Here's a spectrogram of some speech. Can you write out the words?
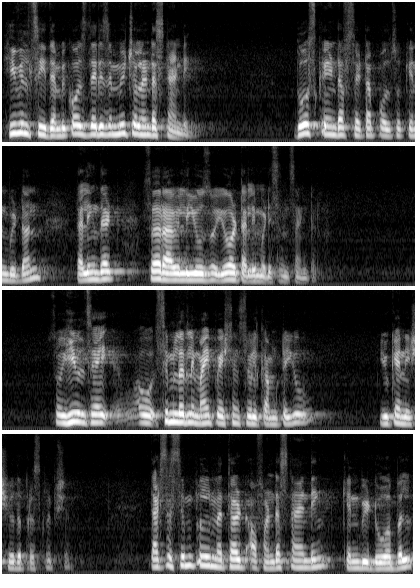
he will see them because there is a mutual understanding. Those kind of setup also can be done, telling that, sir, I will use your telemedicine center. So he will say, oh, similarly, my patients will come to you, you can issue the prescription. That's a simple method of understanding, can be doable,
